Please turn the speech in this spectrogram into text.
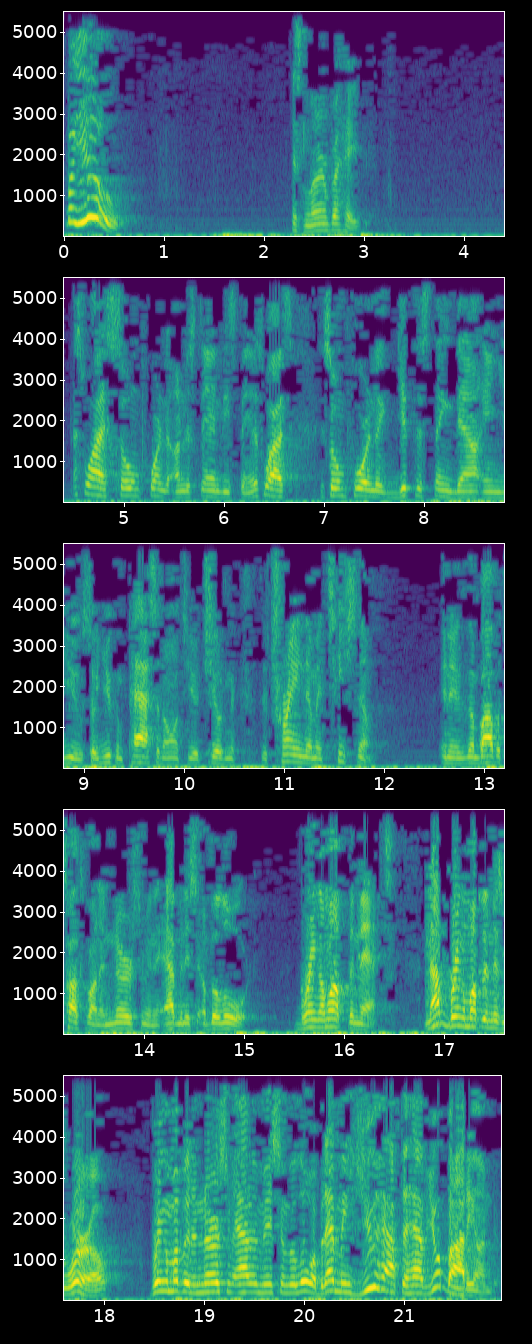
but you. It's learned behavior. That's why it's so important to understand these things. That's why it's, it's, so important to get this thing down in you so you can pass it on to your children, to train them and teach them. And the Bible talks about the nourishment and admonition of the Lord. Bring them up in that. Not bring them up in this world. Bring them up in the nourishment and admonition of the Lord. But that means you have to have your body under.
